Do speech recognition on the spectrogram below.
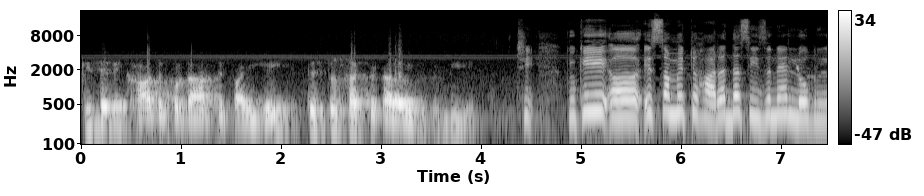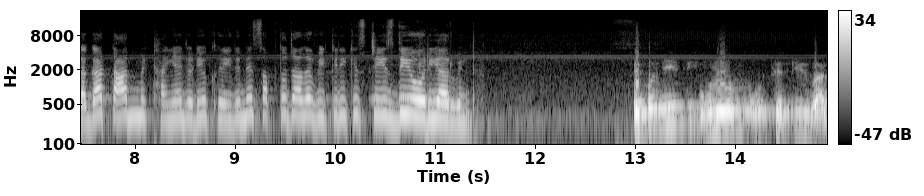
ਕਿਸੇ ਵੀ ਖਾਦ ਪਦਾਰਥ ਪਾਈ ਗਈ ਤੇ ਇਸ ਤੋਂ ਸਖਤ ਕਾਰਵਾਈ ਹੁੰਦੀ ਹੈ। ਜੀ ਕਿਉਂਕਿ ਇਸ ਸਮੇਂ ਤਿਉਹਾਰਾਂ ਦਾ ਸੀਜ਼ਨ ਹੈ, ਲੋਕ ਲਗਾਤਾਰ ਮਿਠਾਈਆਂ ਜਿਹੜੀਆਂ ਖਰੀਦਦੇ ਨੇ, ਸਭ ਤੋਂ ਜ਼ਿਆਦਾ ਵਿਕਰੀ ਕਿਸ ਚੀਜ਼ ਦੀ ਹੋ ਰਹੀ ਹੈ, ਅਰਵਿੰਦ? ਦੇਖੋ ਜੀ, ਹੁਣ ਫੂਡ ਸੇਫਟੀ ਵਿਭਾਗ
